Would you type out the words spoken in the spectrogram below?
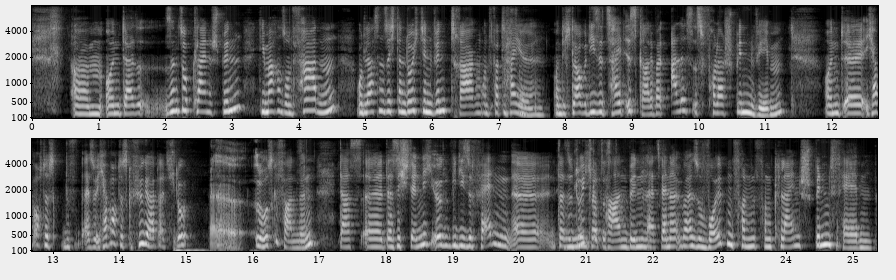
Ähm, und da sind so kleine Spinnen, die machen so einen Faden und lassen sich dann durch den Wind tragen und verteilen. Und ich glaube, diese Zeit ist gerade, weil alles ist voller Spinnenweben. Und äh, ich habe auch das, also ich habe auch das Gefühl gehabt, als ich lo losgefahren bin, dass, äh, dass ich ständig irgendwie diese Fäden äh, da so durchgefahren bin, als wären da überall so Wolken von, von kleinen Spinnenfäden.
